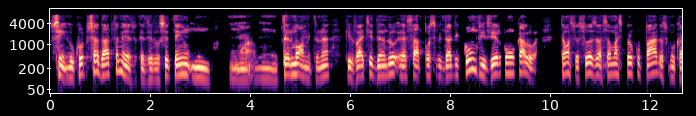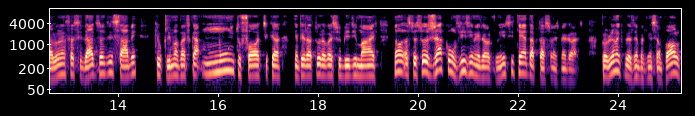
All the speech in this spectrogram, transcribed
Sim, o corpo se adapta mesmo. Quer dizer, você tem um, uma, um termômetro, né, que vai te dando essa possibilidade de conviver com o calor. Então, as pessoas já são mais preocupadas com o calor nessas cidades onde sabem que o clima vai ficar muito forte, que a temperatura vai subir demais. Então, as pessoas já convivem melhor com isso e têm adaptações melhores. O problema é que, por exemplo, aqui em São Paulo,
